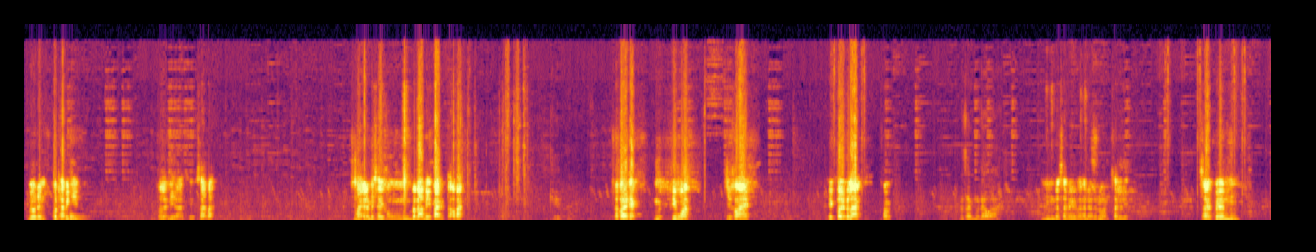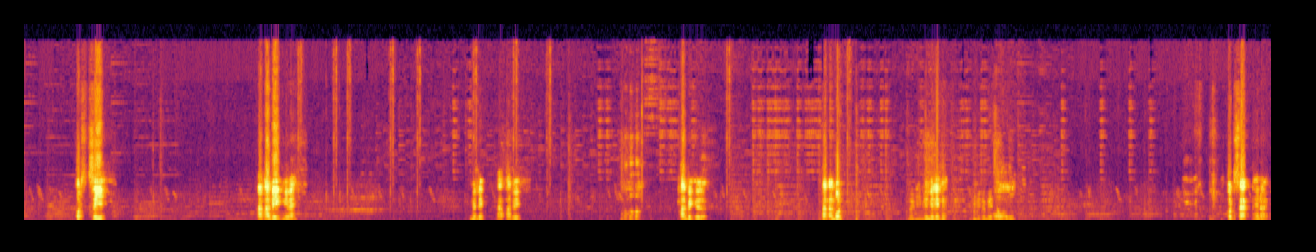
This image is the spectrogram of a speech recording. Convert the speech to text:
เวลหนึ่งกดแท็กอีกอะไรดีอะสิบสายละไม่ไม่ใช่ของบรรดาเมกไปต่อไปแล้วก็แท็กที่หัวที่คอยที่เปิดไปล่างเอามันใส่หมดแล้วอะอืมเดี๋ยวใส่เลยเดี๋ยวใส่เลยใส่เป็นกดซีหาผ้าเบรกมีไหมไม่เล็กหาผ้าเบรกผ้าเบรกเออผ้าอันบนมันมีไม่เล็กมีแต่ไม่โอ้ต้องก ดแซะให้หน่อย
